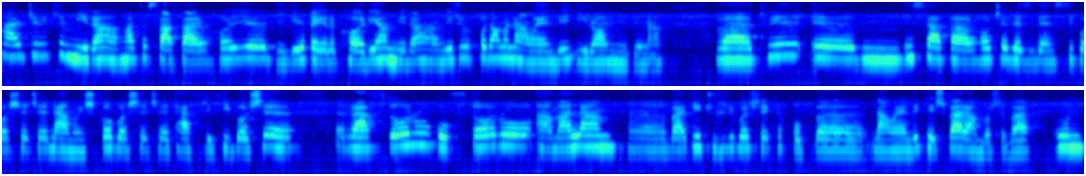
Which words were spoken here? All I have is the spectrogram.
هر جایی که میرم حتی سفرهای دیگه غیرکاری هم میرم یه جور خودم رو نماینده ایران می‌بینم. و توی این سفرها چه رزیدنسی باشه چه نمایشگاه باشه چه تفریحی باشه رفتار و گفتار و عملم باید یه جوری باشه که خب نماینده کشورم باشه و اون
